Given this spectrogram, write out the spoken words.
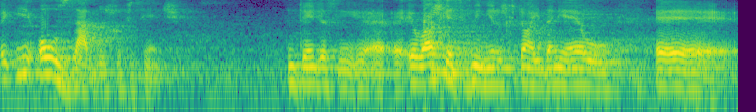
e ousado o suficiente. Entende assim? É, é, eu Sim. acho que esses meninos que estão aí, Daniel, é,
